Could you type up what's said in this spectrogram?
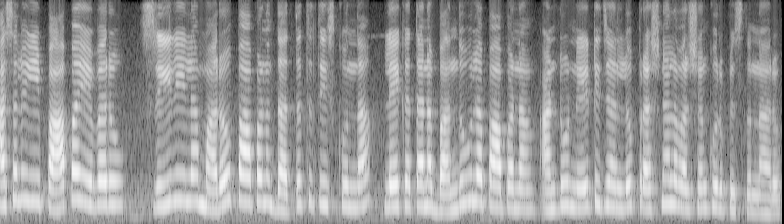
అసలు ఈ పాప ఎవరు? శ్రీలీల మరో పాపను దత్తత తీసుకుందా? లేక తన బంధువుల పాపన? అంటూ నేటిజన్లు ప్రశ్నల వర్షం కురిపిస్తున్నారు.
